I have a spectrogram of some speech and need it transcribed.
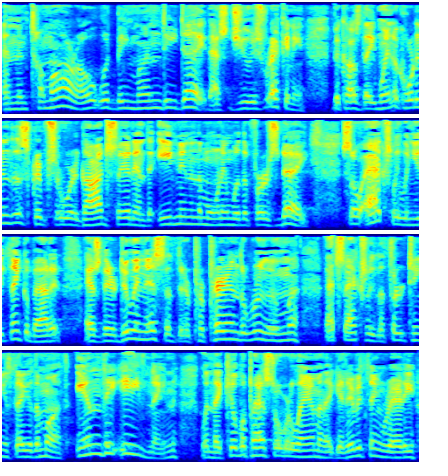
And then tomorrow would be Monday day. That's Jewish reckoning. Because they went according to the scripture where God said in the evening and the morning were the first day. So actually, when you think about it, as they're doing this, and they're preparing the room, that's actually the 13th day of the month. In the evening, when they kill the Passover lamb and they get everything ready,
